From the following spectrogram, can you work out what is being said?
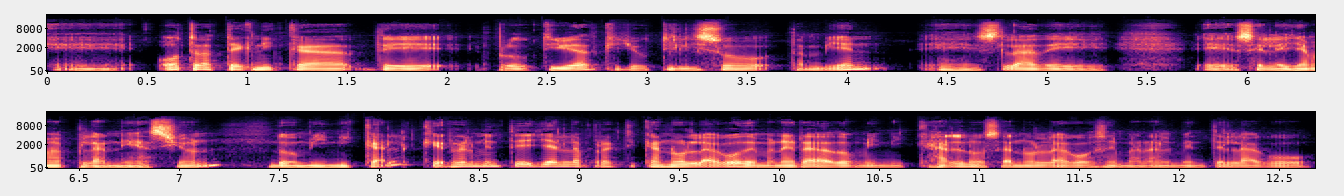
Eh, otra técnica de productividad que yo utilizo también es la de, eh, se le llama planeación dominical, que realmente ya en la práctica no la hago de manera dominical, o sea, no la hago semanalmente, la hago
